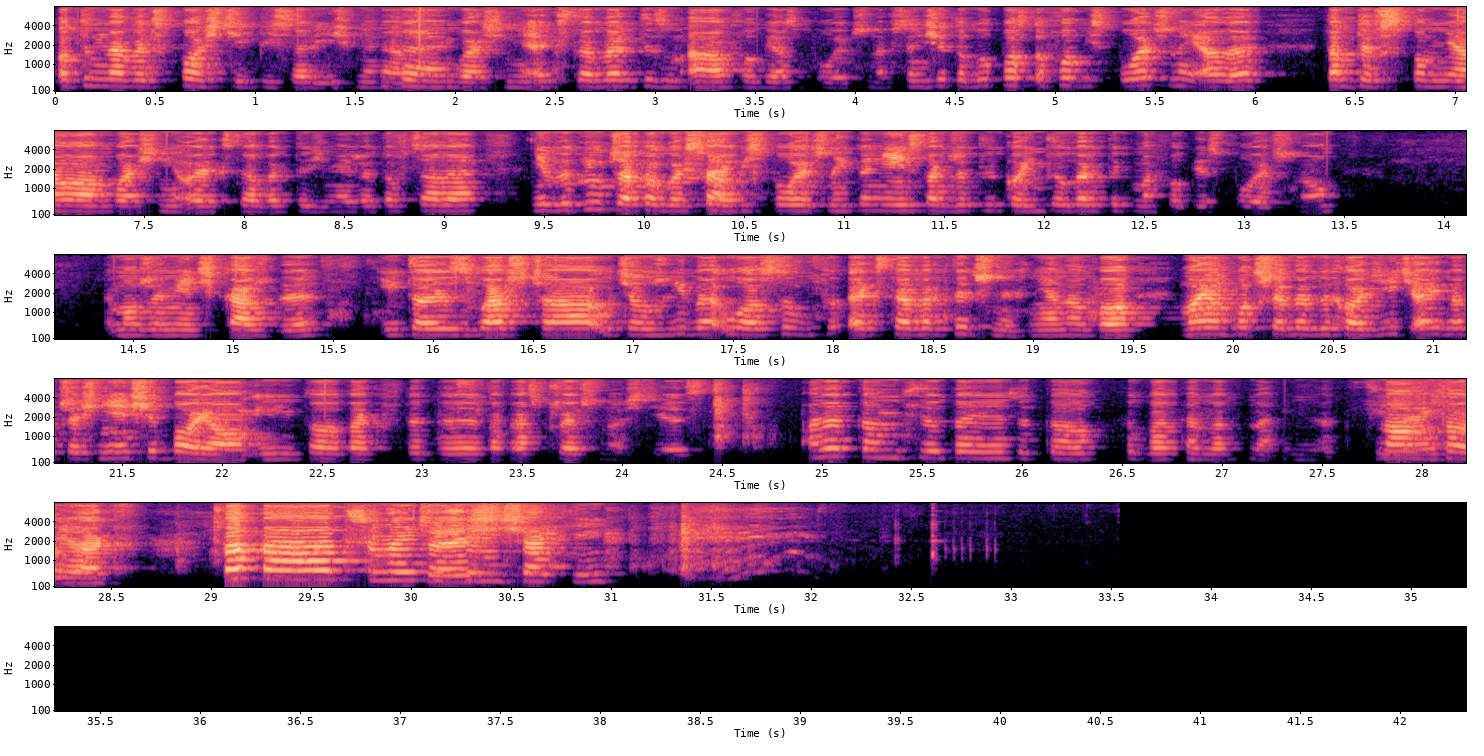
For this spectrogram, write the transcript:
O tym nawet w poście pisaliśmy na Tak. właśnie ekstrawertyzm, a fobia społeczna. W sensie to był post o fobii społecznej, ale tam też wspomniałam właśnie o ekstrawertyzmie, że to wcale nie wyklucza kogoś z Tak. fobii społecznej. To nie jest tak, że tylko introwertyk ma fobię społeczną. Może mieć każdy. I to jest zwłaszcza uciążliwe u osób ekstrawertycznych, nie? No bo mają potrzebę wychodzić, a jednocześnie się boją i to tak wtedy taka sprzeczność jest. Ale to mi się wydaje, że to chyba temat na inny No odcinek. to więc tak. Pa, pa, trzymajcie Cześć. się misiaki.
